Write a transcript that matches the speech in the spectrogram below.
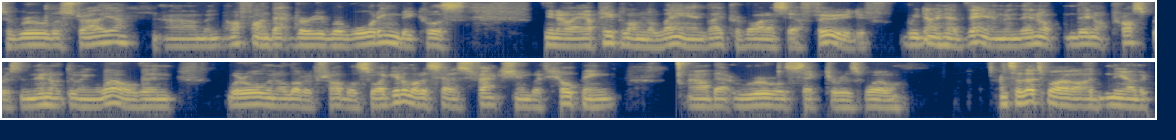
to rural Australia, um, and I find that very rewarding because, you know, our people on the land they provide us our food. If we don't have them and they're not they're not prosperous and they're not doing well, then we're all in a lot of trouble. So I get a lot of satisfaction with helping uh, that rural sector as well, and so that's why I, you know the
